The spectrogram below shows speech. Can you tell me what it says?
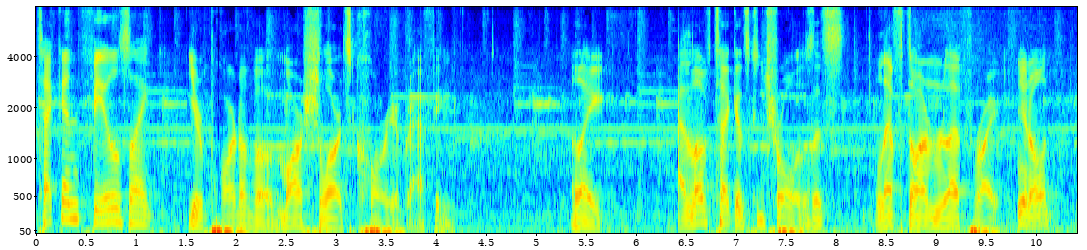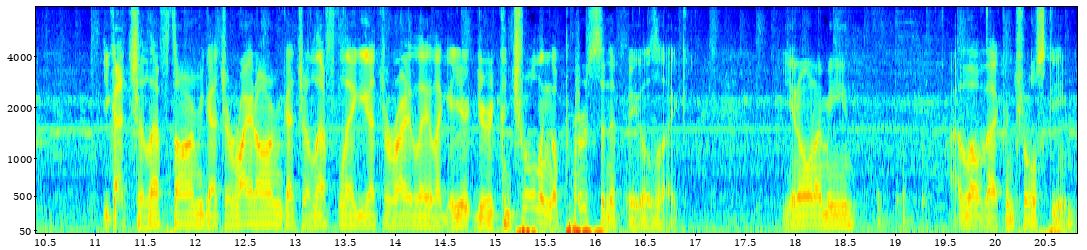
Tekken feels like you're part of a martial arts choreography. Like, I love Tekken's controls. It's left arm, left, right. You know, you got your left arm, you got your right arm, you got your left leg, you got your right leg. Like, you're, you're controlling a person, it feels like. You know what I mean? I love that control scheme.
